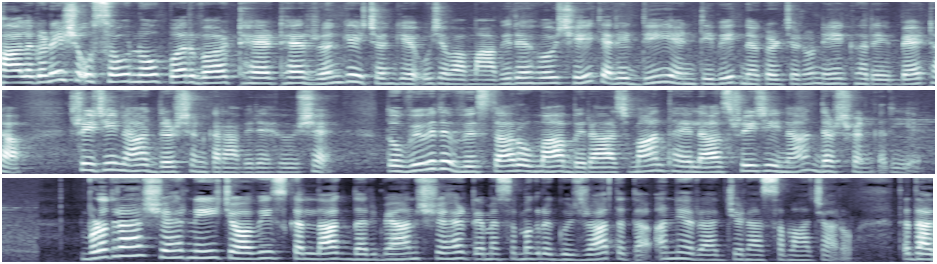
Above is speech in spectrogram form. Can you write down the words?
હાલ ગણેશ ઉત્સવનો પર્વ ઠેર ઠેર રંગે ચંગે ઉજવવામાં આવી રહ્યો છે, ત્યારે ડીએનટીવી નગરજનોને ઘરે બેઠા શ્રીજીના દર્શન કરાવી રહ્યું છે. તો વિવિધ વિસ્તારોમાં બિરાજમાન થયેલા શ્રીજીના દર્શન કરીએ. વડોદરા શહેરની ચોવીસ કલાક દરમિયાન શહેર તેમજ સમગ્ર ગુજરાત તથા અન્ય રાજ્યના સમાચારો, તથા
